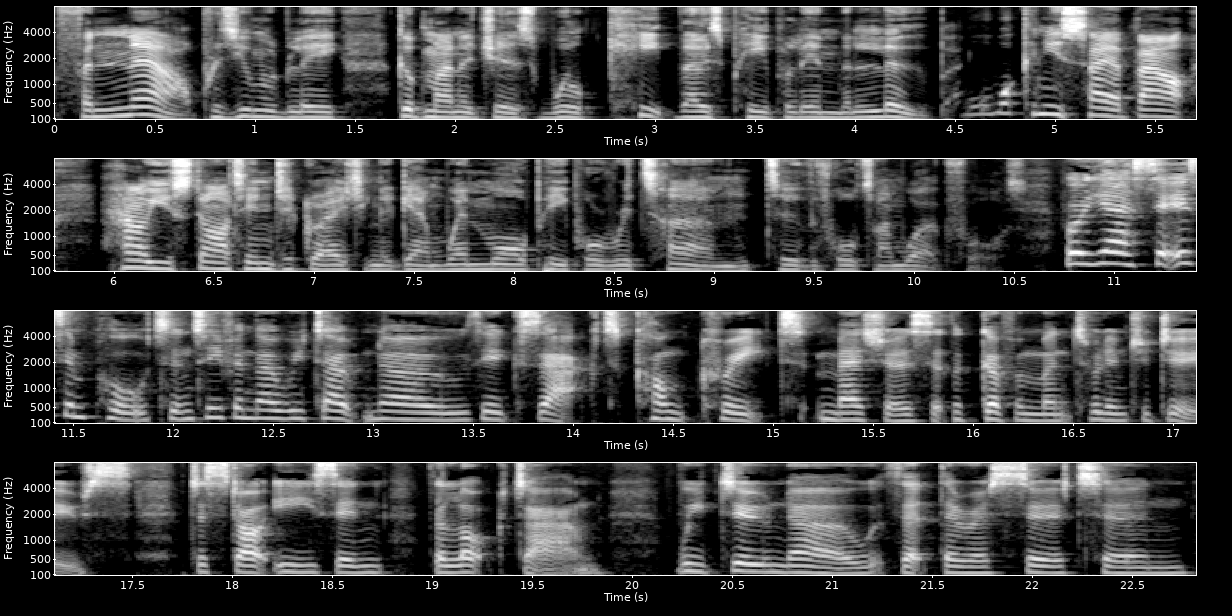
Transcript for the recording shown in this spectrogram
for now, presumably good managers will keep those people in the loop. What can you say about how you start integrating again when more people return to the full time workforce? Well, yes, it is important, even though we don't know the exact concrete measures that the government will introduce to start easing the lockdown. We do know that there are certain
